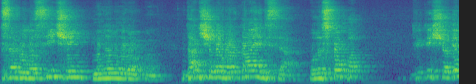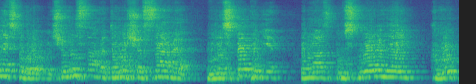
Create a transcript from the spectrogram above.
Це було січень минулого року. Далі ми вертаємося в листопад 2011 року. Чому саме? Тому що саме в листопаді у нас був створений клуб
